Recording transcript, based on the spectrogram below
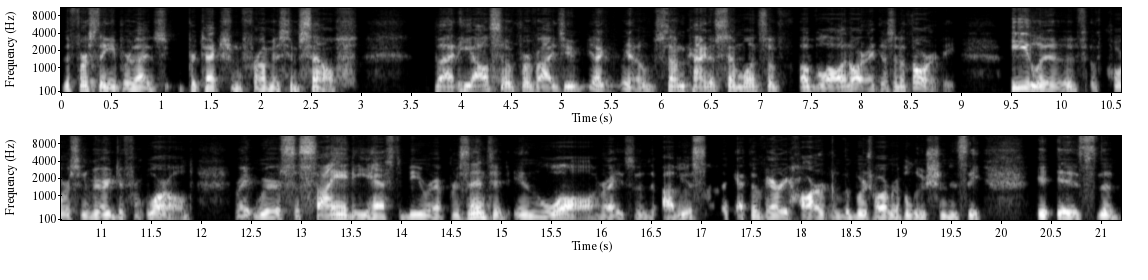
the first thing he provides protection from is himself but he also provides you you know some kind of semblance of, of law and order right? There's an authority. We live of course in a very different world right where society has to be represented in law right? So obviously mm. like at the very heart of the bourgeois revolution is the is the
